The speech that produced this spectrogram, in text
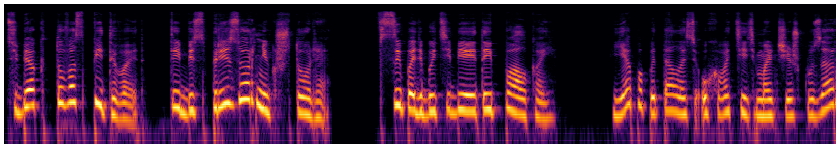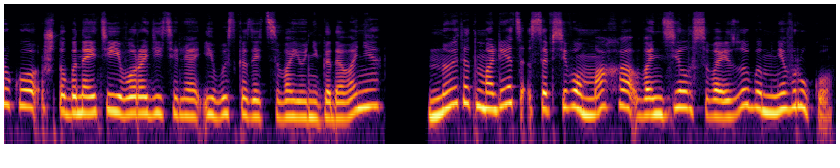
«Тебя кто воспитывает? Ты беспризорник, что ли? Всыпать бы тебе этой палкой!» Я попыталась ухватить мальчишку за руку, чтобы найти его родителя и высказать свое негодование, но этот малец со всего маха вонзил свои зубы мне в руку.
